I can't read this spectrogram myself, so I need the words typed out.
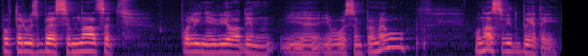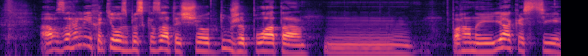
повторюсь, Б17 по лінії ВІО1 і 8 ПМУ у нас відбитий. А взагалі хотілося б сказати, що дуже плата поганої якості,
